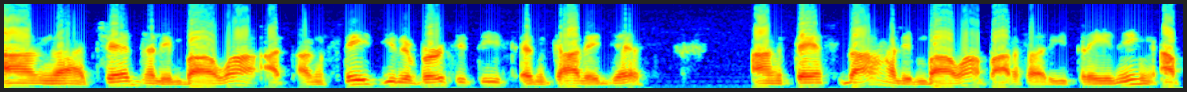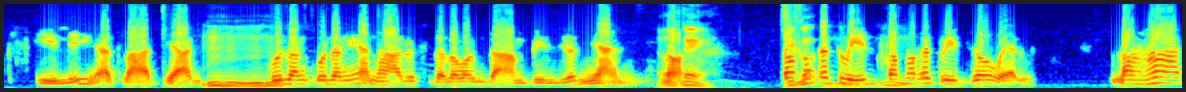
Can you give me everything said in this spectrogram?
Ang uh, CHED, halimbawa, at ang state universities and colleges, ang TESDA, halimbawa, para sa retraining, upskilling, at lahat yan. Mm, mm, mm. Kulang-kulang yan, halos 200 billion yan. No? Okay. Sa mga tweet, sa Mm. mga tweet, Joel, lahat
